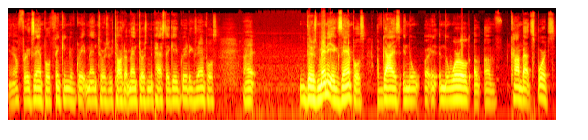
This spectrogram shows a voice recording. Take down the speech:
You know, for example, thinking of great mentors, we talked about mentors in the past. I gave great examples. Right? There's many examples of guys in the uh, in the world of, of combat sports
